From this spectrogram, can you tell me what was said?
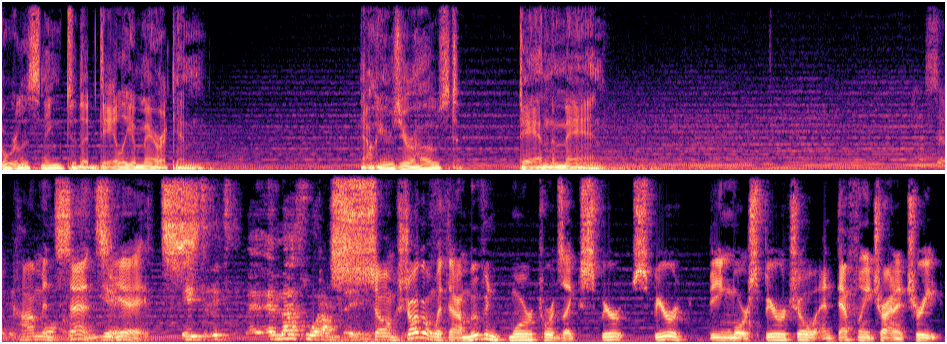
You're listening to the Daily American. Now, here's your host, Dan the Man. So common sense, yeah. Yeah. it's, It's it's and that's what I'm saying. so I'm struggling with it. I'm moving more towards like spirit, spirit being more spiritual, and definitely trying to treat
